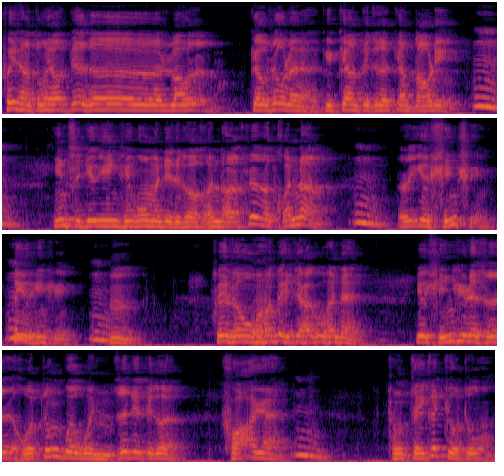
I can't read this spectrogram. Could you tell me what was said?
非常重要。这个老教授呢就讲这个讲道理，嗯因此就引起我们的这个很大虽然困难，嗯呃有兴趣，很有兴趣。嗯所以说我们对甲骨文呢有兴趣的是和中国文字的这个发源，嗯从这个角度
